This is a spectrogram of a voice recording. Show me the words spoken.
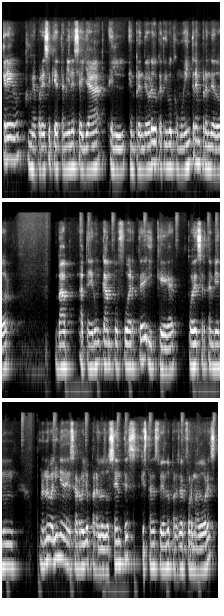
Creo, me parece que también hacia allá el emprendedor educativo como intraemprendedor va a tener un campo fuerte y que puede ser también una nueva línea de desarrollo para los docentes que están estudiando para ser formadores,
